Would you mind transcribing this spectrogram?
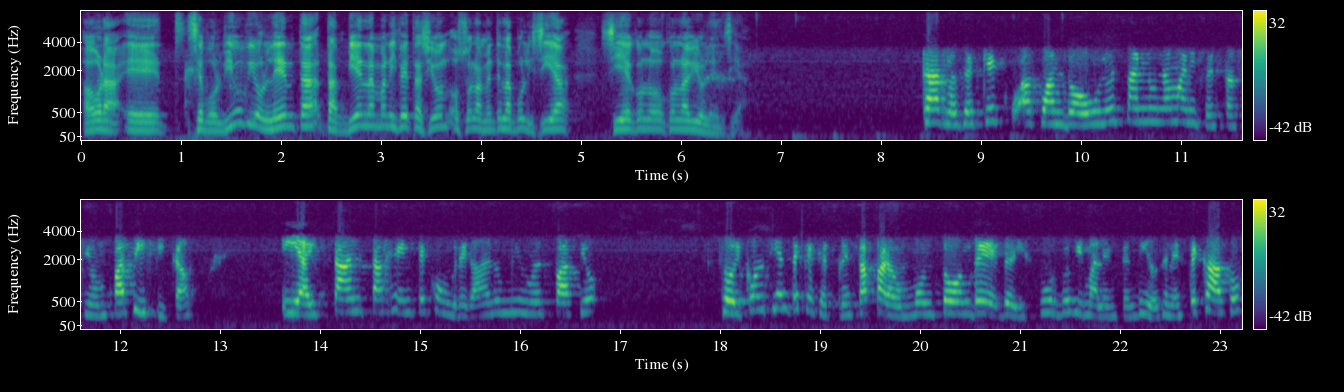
Ahora, ¿se volvió violenta también la manifestación o solamente la policía sigue con, con la violencia? Carlos, es que cuando uno está en una manifestación pacífica y hay tanta gente congregada en un mismo espacio, soy consciente que se presta para un montón de, disturbios y malentendidos. En este caso,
